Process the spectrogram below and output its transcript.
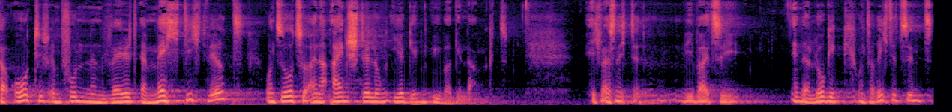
chaotisch empfundenen Welt ermächtigt wird und so zu einer Einstellung ihr gegenüber gelangt. Ich weiß nicht, äh, wie weit Sie in der Logik unterrichtet sind.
